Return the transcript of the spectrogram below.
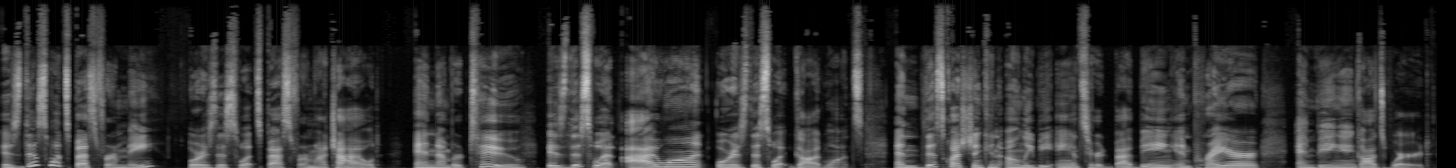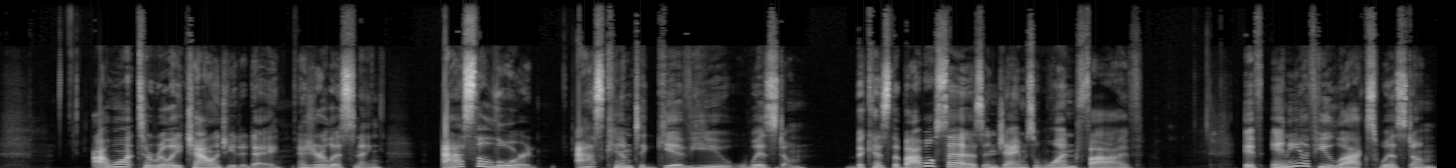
is this what's best for me or is this what's best for my child? And number two, is this what I want or is this what God wants? And this question can only be answered by being in prayer and being in God's word. I want to really challenge you today as you're listening. Ask the Lord, ask Him to give you wisdom because the Bible says in James 1 5, if any of you lacks wisdom,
